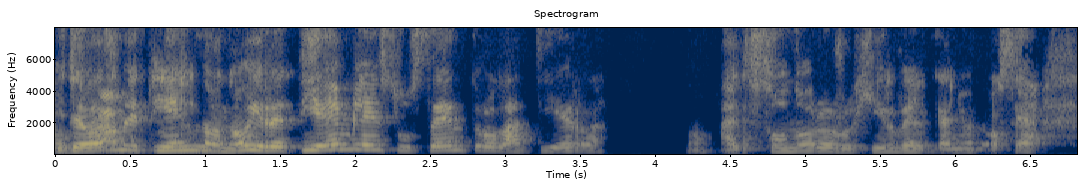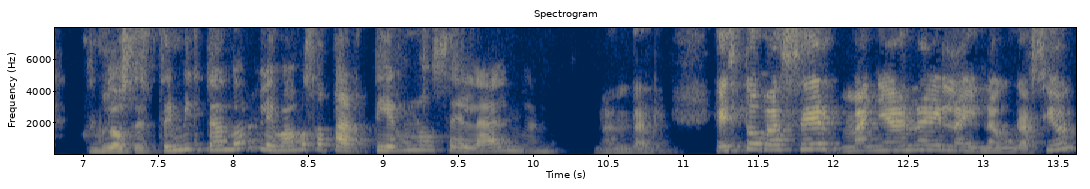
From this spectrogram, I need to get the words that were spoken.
y te vas metiendo, ¿no? Y retiemble en su centro la tierra. Al sonoro rugir del cañón. O sea, los estoy invitando, le vamos a partirnos el alma, ¿no? Ándale. ¿Esto va a ser mañana en la inauguración?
